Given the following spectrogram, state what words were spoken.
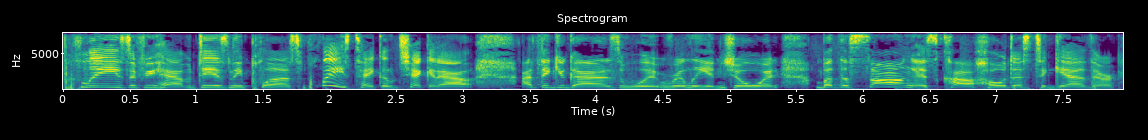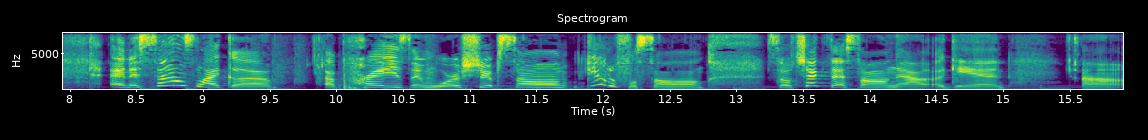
Please, if you have Disney Plus, please take a check it out. I think you guys would really enjoy it. But the song is called Hold Us Together, and it sounds like a a praise and worship song. Beautiful song. So check that song out again. Uh,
